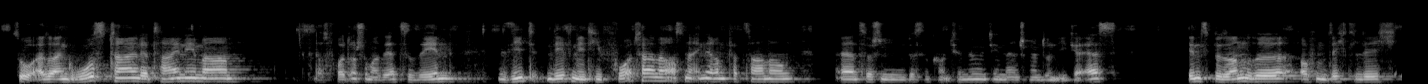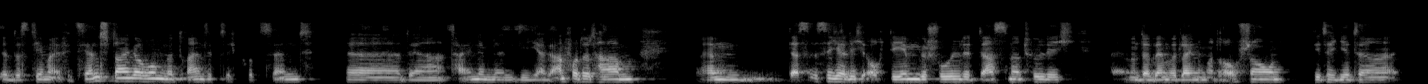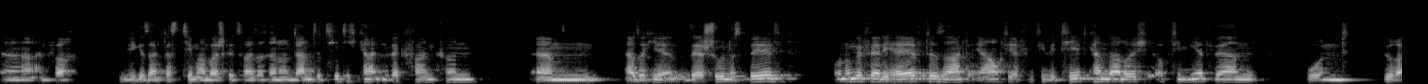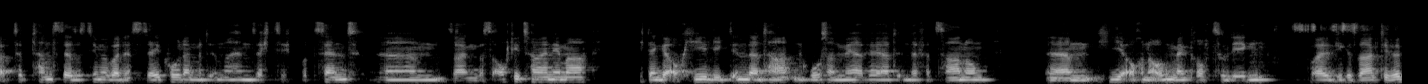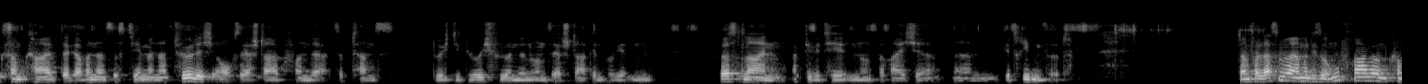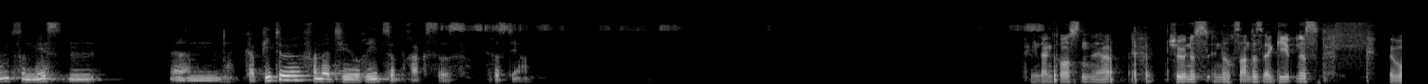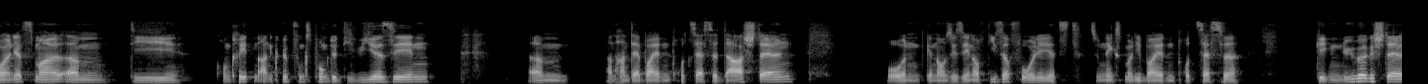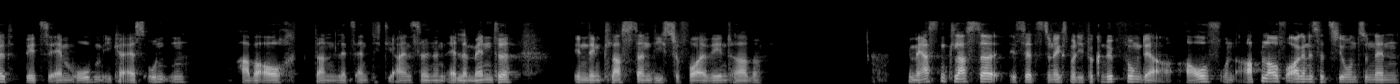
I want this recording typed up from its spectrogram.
So, also ein Großteil der Teilnehmer das freut uns schon mal sehr zu sehen. Sieht definitiv Vorteile aus einer engeren Verzahnung äh, zwischen Business Continuity Management und IKS. Insbesondere offensichtlich äh, das Thema Effizienzsteigerung mit 73 Prozent äh, der Teilnehmenden, die hier geantwortet haben. Ähm, das ist sicherlich auch dem geschuldet, dass natürlich und da werden wir gleich nochmal drauf schauen, detaillierter äh, einfach, wie gesagt, das Thema beispielsweise redundante Tätigkeiten wegfallen können. Ähm, also hier ein sehr schönes Bild und ungefähr die Hälfte sagt, ja, auch die Effektivität kann dadurch optimiert werden und höhere Akzeptanz der Systeme bei den Stakeholdern mit immerhin 60 Prozent, ähm, sagen das auch die Teilnehmer. Ich denke, auch hier liegt in der Tat ein großer Mehrwert in der Verzahnung, ähm, hier auch ein Augenmerk drauf zu legen, weil, wie gesagt, die Wirksamkeit der Governance-Systeme natürlich auch sehr stark von der Akzeptanz durch die durchführenden und sehr stark involvierten First-Line-Aktivitäten und Bereiche ähm, getrieben wird. Dann verlassen wir einmal diese Umfrage und kommen zum nächsten ähm, Kapitel von der Theorie zur Praxis. Christian. Vielen Dank, Thorsten. Ja, schönes, interessantes Ergebnis. Wir wollen jetzt mal ähm, die konkreten Anknüpfungspunkte, die wir sehen, ähm, anhand der beiden Prozesse darstellen. Und genau, Sie sehen auf dieser Folie jetzt zunächst mal die beiden Prozesse gegenübergestellt, BCM oben, IKS unten, aber auch dann letztendlich die einzelnen Elemente in den Clustern, die ich zuvor erwähnt habe. Im ersten Cluster ist jetzt zunächst mal die Verknüpfung der Auf- und Ablauforganisation zu nennen.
